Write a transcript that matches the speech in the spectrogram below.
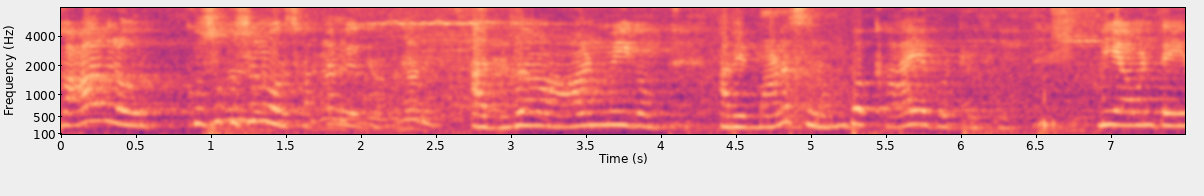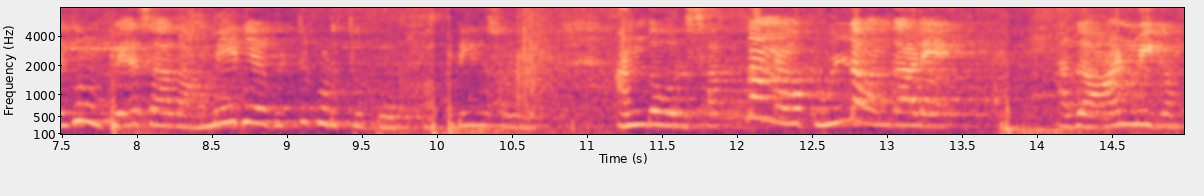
காதுல ஒரு குசு குசுன்னு ஒரு சத்தம் கேட்கும் அதுதான் ஆன்மீகம். அவன் மனசு ரொம்ப காயப்பட்டிருக்கு. நீ அவன்கிட்ட எதுவும் பேசாத அமைதியை விட்டு கொடுத்து போ அப்படின்னு சொல்லுவோம் அந்த ஒரு சத்தம் நமக்கு உள்ள வந்தாலே அது ஆன்மீகம்.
